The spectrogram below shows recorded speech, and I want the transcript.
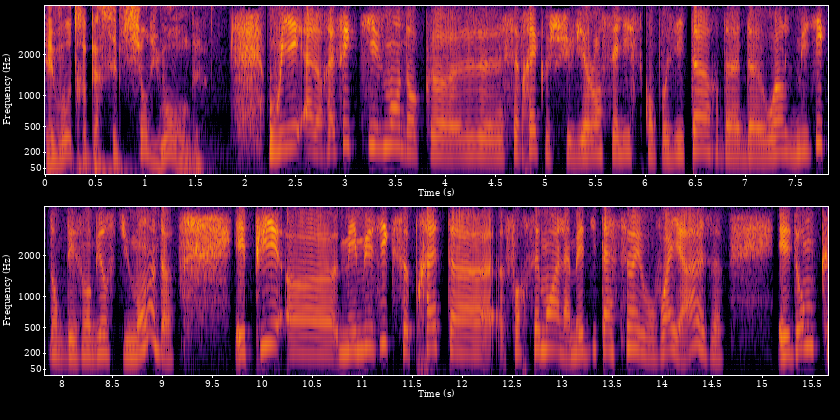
et votre perception du monde. Oui, alors effectivement, donc euh, c'est vrai que je suis violoncelliste, compositeur de, de world music, donc des ambiances du monde. Et puis euh, mes musiques se prêtent euh, forcément à la méditation et au voyage. Et donc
